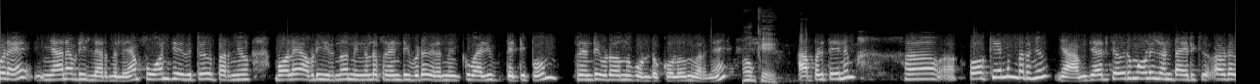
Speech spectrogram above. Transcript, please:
കൂടെ ഞാൻ അവിടെ ഇല്ലായിരുന്നില്ല. ഞാൻ ഫോൺ ചെയ്തിട്ട് പറഞ്ഞു മോളെ അവിടെ ഇരുന്നോ നിങ്ങളുടെ ഫ്രണ്ട് ഇവിടെ വരും നിങ്ങൾക്ക് വഴി തെറ്റിപ്പോവും ഫ്രണ്ട് ഇവിടെ ഒന്ന് കൊണ്ടുപോക്കോളൂ എന്ന് പറഞ്ഞേ. ഓക്കെ. അപ്പോഴത്തേനും ഓക്കെ എന്നും പറഞ്ഞു. ഞാൻ വിചാരിച്ച ഒരു ഉണ്ടായിരിക്കും അവിടെ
